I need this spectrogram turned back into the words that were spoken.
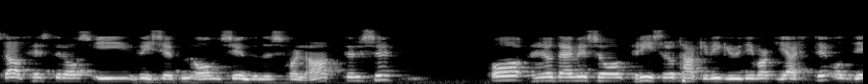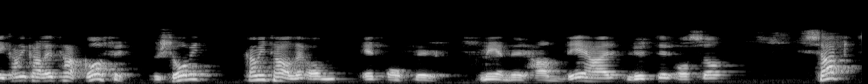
stadfester oss i vissheten om syndenes forlatelse. Og, og dermed så priser og takker vi Gud i vårt hjerte, og det kan vi kalle et takkeoffer. For så vidt kan vi tale om et offer, mener han. Det har Luther også sagt,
